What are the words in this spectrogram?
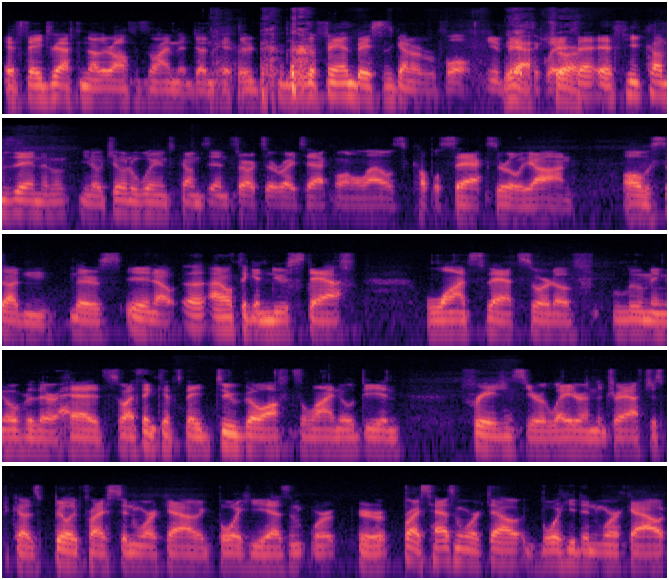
if they draft another offensive lineman doesn't hit, the fan base is going to revolt. You know, basically, yeah, sure. if, if, he comes in and you know Jonah Williams comes in, starts at right tackle, and allows a couple sacks early on, all of a sudden there's you know uh, I don't think a new staff wants that sort of looming over their head. So I think if they do go offensive line, it would be in free agency or later in the draft, just because Billy Price didn't work out. Like boy, he hasn't worked, or Price hasn't worked out. Boy, he didn't work out.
